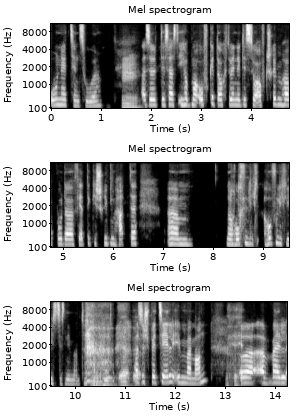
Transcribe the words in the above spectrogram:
ohne Zensur. Mhm. Also das heißt, ich habe mir oft gedacht, wenn ich das so aufgeschrieben habe oder fertig geschrieben hatte, ähm, na, hoffentlich, hoffentlich liest es niemand. Ja, ja. Also speziell eben mein Mann, äh, weil,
